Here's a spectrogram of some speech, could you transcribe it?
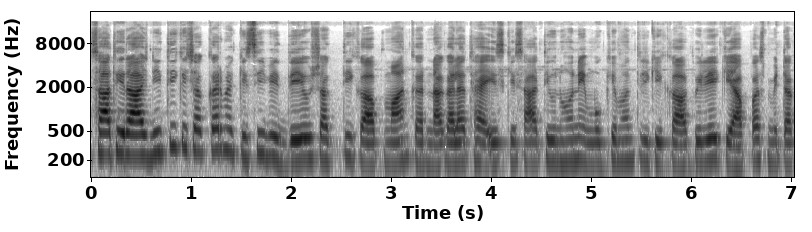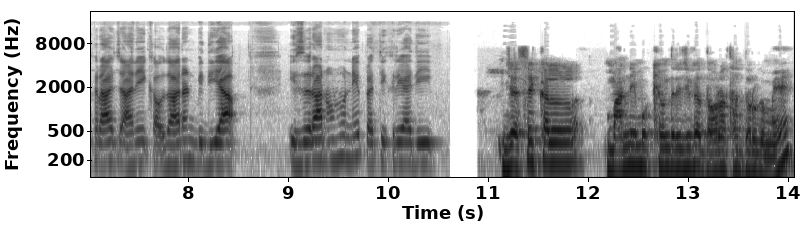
साथ ही राजनीति के चक्कर में किसी भी देव शक्ति का अपमान करना गलत है। इसके साथ ही उन्होंने मुख्यमंत्री के काफिले के आपस में टकरा जाने का उदाहरण भी दिया। इस दौरान उन्होंने प्रतिक्रिया दी। जैसे कल माननीय मुख्यमंत्री जी का दौरा था दुर्ग में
